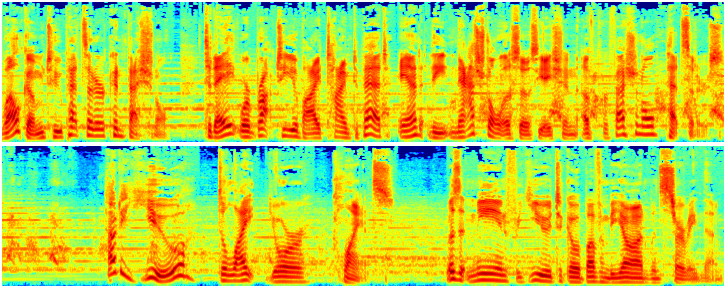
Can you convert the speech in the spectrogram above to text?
Welcome to Pet Sitter Confessional. Today, we're brought to you by Time to Pet and the National Association of Professional Pet Sitters. How do you delight your clients? What does it mean for you to go above and beyond when serving them?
